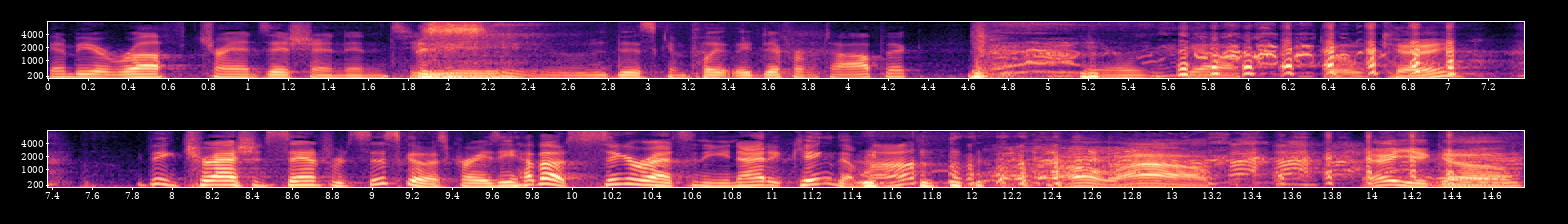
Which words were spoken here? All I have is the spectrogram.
gonna be a rough transition into this completely different topic. Here we go. Okay. You think trash in San Francisco is crazy? How about cigarettes in the United Kingdom, huh? Oh wow. There you go.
